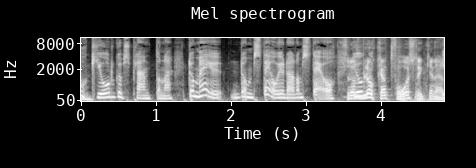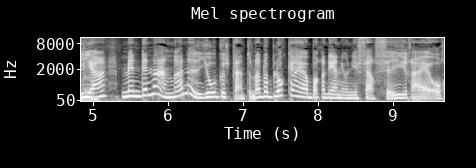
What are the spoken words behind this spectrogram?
och Mm. jordgubbsplantorna, de, är ju, de står ju där de står. Så de Jord- blockar två stycken nu? Ja, men den andra nu, jordgubbsplantorna, då blockar jag bara den i ungefär fyra år.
